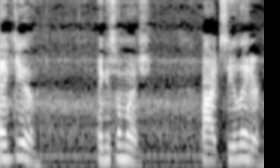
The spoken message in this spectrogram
Thank you. Thank you so much. All right, see you later.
